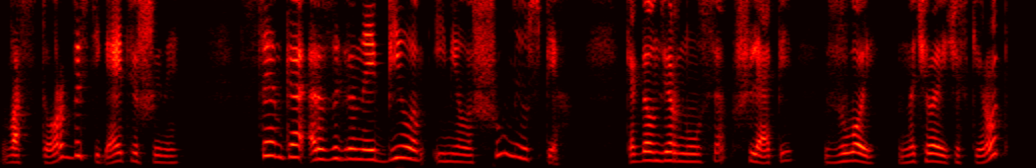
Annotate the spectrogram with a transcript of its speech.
восторг достигает вершины. Сценка, разыгранная Биллом, имела шумный успех. Когда он вернулся в шляпе, злой на человеческий род,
